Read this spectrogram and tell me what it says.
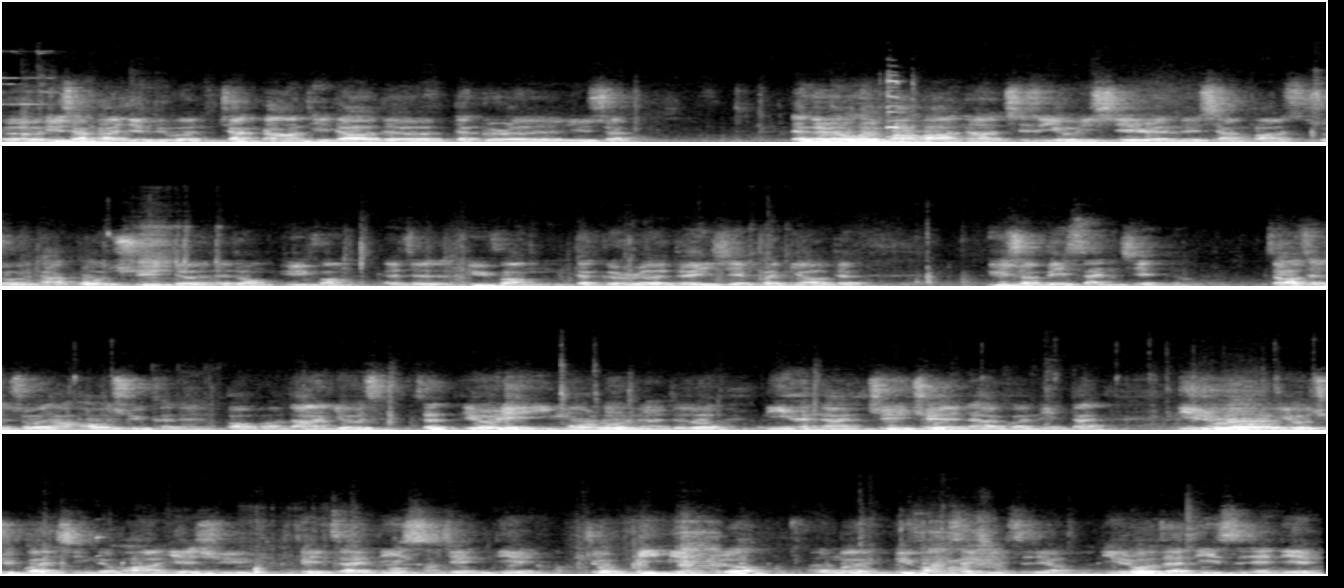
呃预算排解部分，像刚刚提到的登革热的预算，登革热会爆发，那其实有一些人的想法是说，他过去的那种预防，呃，就是预防登革热的一些喷药的预算被删减了，造成说他后续可能爆发。当然有这有点阴谋论啊，就是说你很难去确认他的观点，但你如果有去关心的话，也许可以在第一时间点就避免，比如说我们预防胜于治疗嘛。你如果在第一时间点，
